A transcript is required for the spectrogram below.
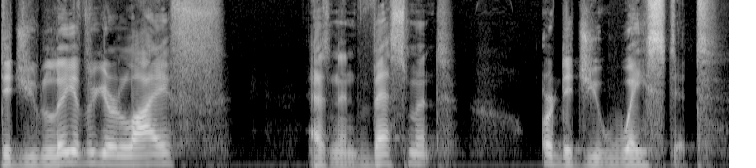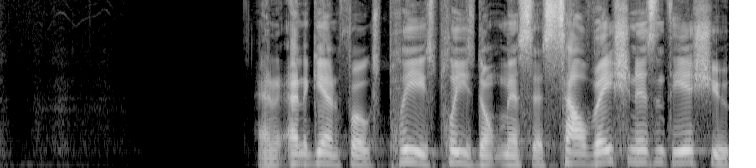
Did you live your life as an investment or did you waste it? And, and again, folks, please, please don't miss this. Salvation isn't the issue.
